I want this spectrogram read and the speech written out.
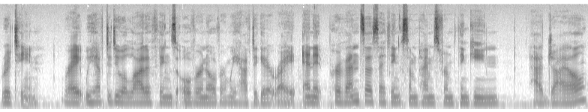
routine, right? We have to do a lot of things over and over and we have to get it right. And it prevents us, I think, sometimes from thinking agile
